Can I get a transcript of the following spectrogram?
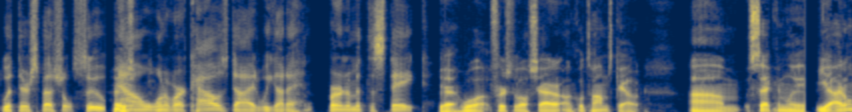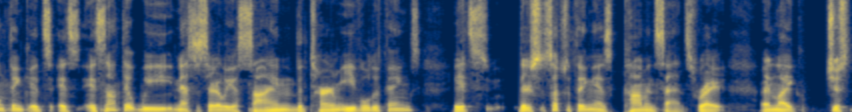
with their special soup. Now one of our cows died, we got to burn him at the stake. Yeah. Well, first of all, shout out Uncle Tom's Gout. Um, secondly, yeah, I don't think it's it's it's not that we necessarily assign the term evil to things. It's there's such a thing as common sense, right? And like just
